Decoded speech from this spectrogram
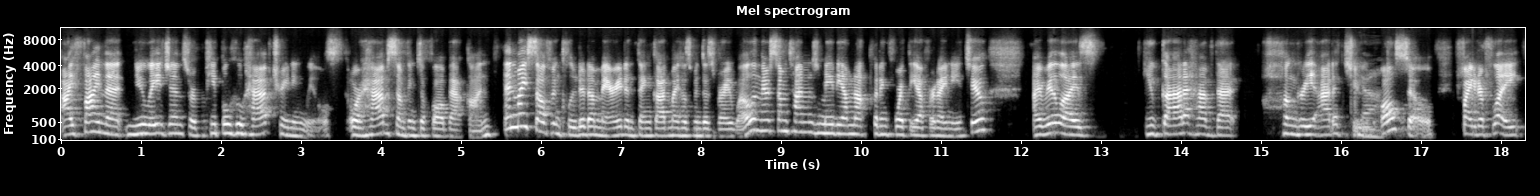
i find that new agents or people who have training wheels or have something to fall back on and myself included i'm married and thank god my husband does very well. And there's sometimes maybe i'm not putting forth the effort i need to. I realize you got to have that hungry attitude yeah. also fight or flight.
